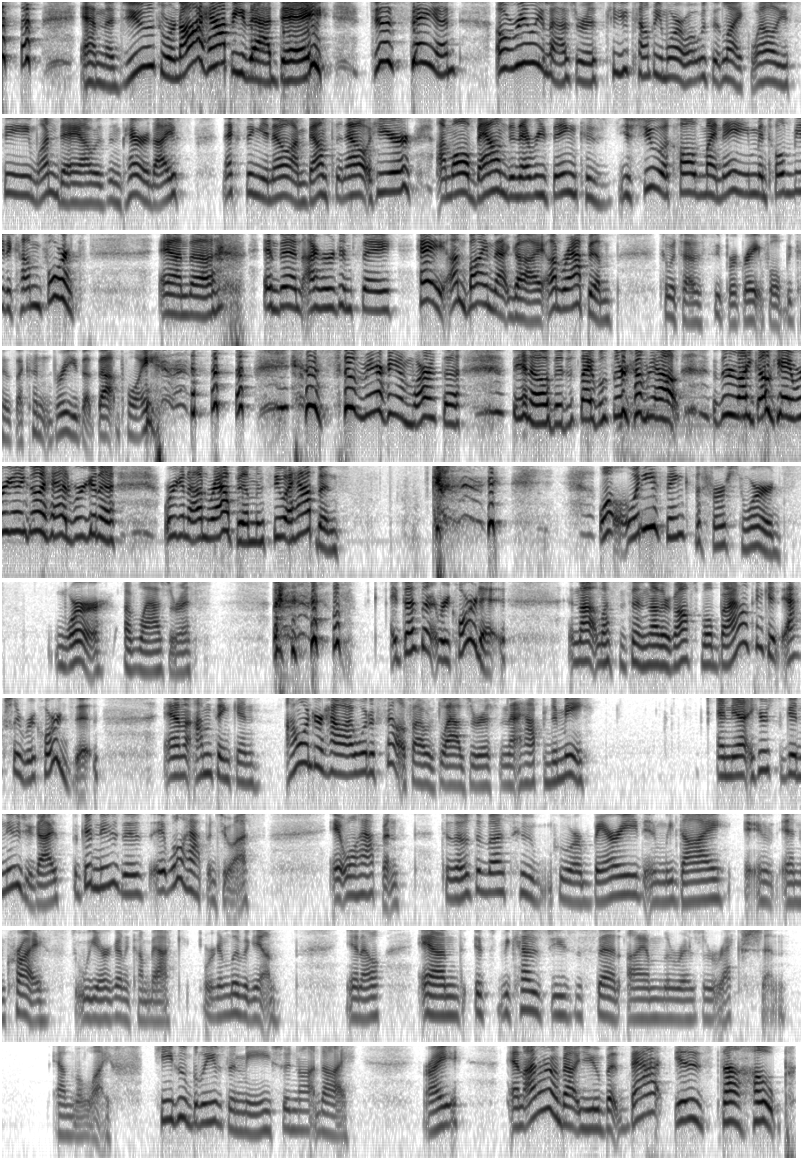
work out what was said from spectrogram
and the Jews were not happy that day. Just saying. Oh, really, Lazarus? Can you tell me more? What was it like? Well, you see, one day I was in paradise. Next thing you know, I'm bouncing out here. I'm all bound and everything because Yeshua called my name and told me to come forth. And uh, and then I heard him say, "Hey, unbind that guy, unwrap him." To which I was super grateful because I couldn't breathe at that point. so Mary and Martha, you know, the disciples, they're coming out. They're like, okay, we're gonna go ahead. We're gonna we're gonna unwrap him and see what happens. what what do you think the first words were of Lazarus? it doesn't record it. Not unless it's in another gospel, but I don't think it actually records it. And I'm thinking, I wonder how I would have felt if I was Lazarus and that happened to me. And yet, here's the good news, you guys. The good news is it will happen to us. It will happen to those of us who who are buried and we die in, in Christ. We are going to come back. We're going to live again. You know, and it's because Jesus said, "I am the resurrection and the life. He who believes in me should not die." Right? And I don't know about you, but that is the hope.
